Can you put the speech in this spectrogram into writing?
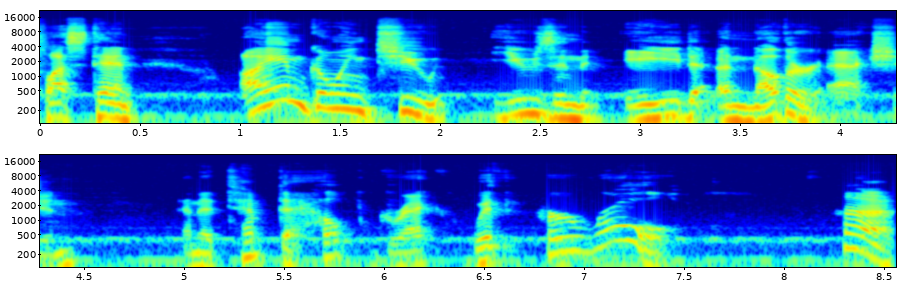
Plus ten. I am going to use an aid another action and attempt to help Greg with her roll. Huh.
